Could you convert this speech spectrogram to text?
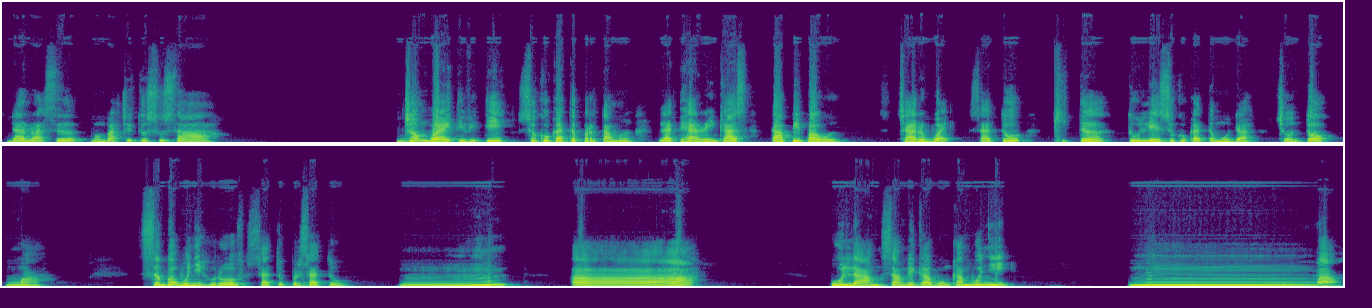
dan rasa membaca tu susah. Jom buat aktiviti suku kata pertama. Latihan ringkas tapi power. Cara buat. Satu, kita tulis suku kata mudah. Contoh, ma. Sebut bunyi huruf satu persatu. Hmm, a. Ulang sambil gabungkan bunyi. Hmm, ma.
